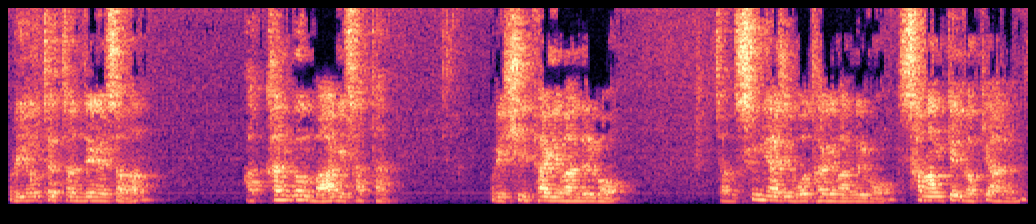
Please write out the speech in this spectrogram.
우리 영적 전쟁에서 악한 그 마귀 사탄, 우리 실패하게 만들고 참 승리하지 못하게 만들고 사망길 걷게 하는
